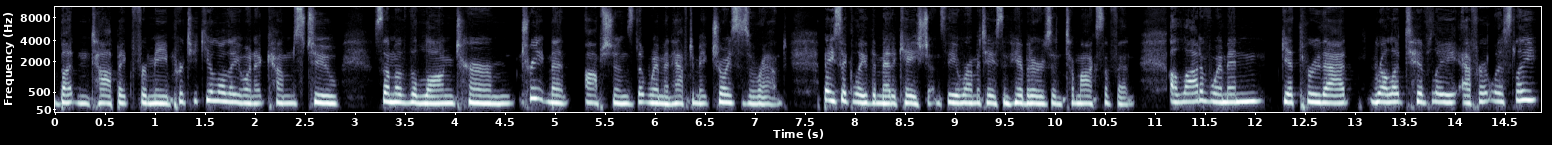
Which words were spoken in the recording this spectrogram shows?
button topic for me, particularly when it comes to some of the long term treatment options that women have to make choices around. Basically, the medications, the aromatase inhibitors and tamoxifen. A lot of women get through that relatively effortlessly,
